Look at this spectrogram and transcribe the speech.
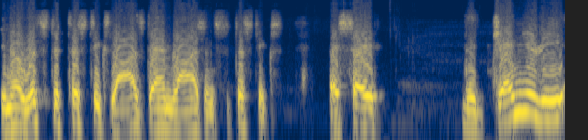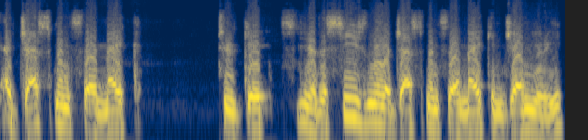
you know, with statistics, lies, damn lies, and statistics, they say the January adjustments they make to get, you know, the seasonal adjustments they make in January,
